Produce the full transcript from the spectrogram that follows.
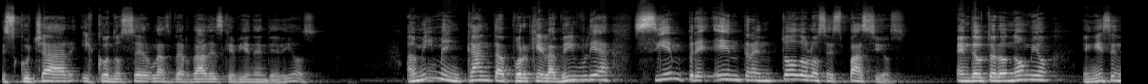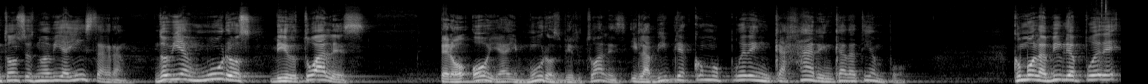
escuchar y conocer las verdades que vienen de Dios. A mí me encanta porque la Biblia siempre entra en todos los espacios. En Deuteronomio, en ese entonces no había Instagram, no había muros virtuales, pero hoy hay muros virtuales. ¿Y la Biblia cómo puede encajar en cada tiempo? ¿Cómo la Biblia puede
